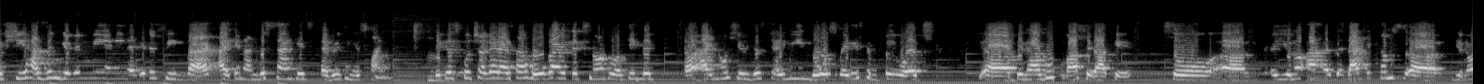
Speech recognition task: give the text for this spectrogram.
if she has been given me any negative feedback I can understand कि एवरीथिंग इज़ फाइन बिकॉज़ कुछ अगर ऐसा होगा if it's not working with I know she will just tell me in those very simple words बिना घुमा फिरा के So uh, you know I, that becomes uh, you know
